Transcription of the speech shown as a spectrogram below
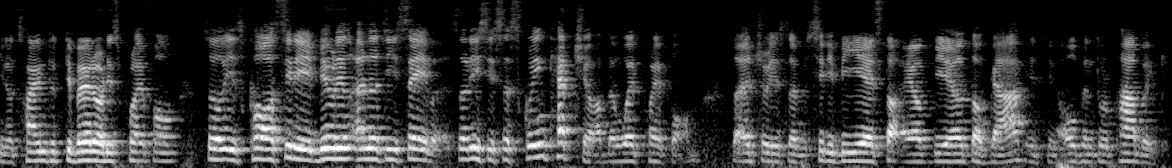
you know, trying to develop this platform. So it's called City Building Energy Saver. So this is a screen capture of the web platform. So actually it's um, citybes.lbl.gov. It's know, open to the public.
